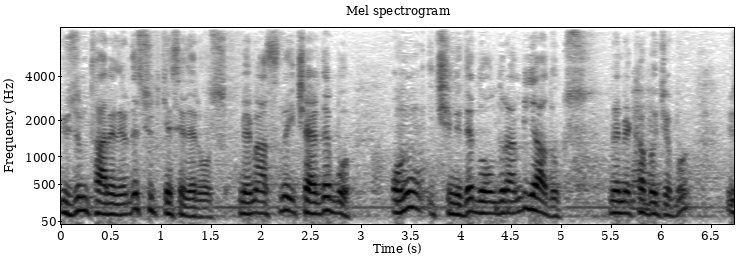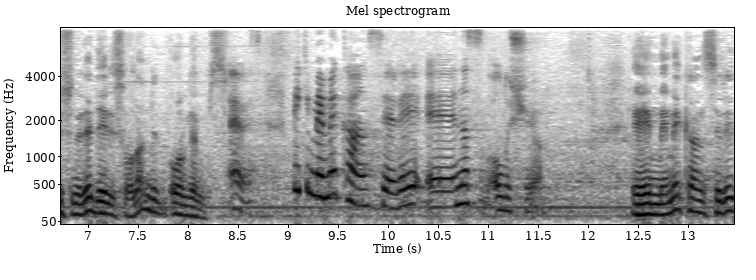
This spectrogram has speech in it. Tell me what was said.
üzüm taneleri de süt keseleri olsun. Meme aslında içeride bu. Onun içini de dolduran bir yağ dokusu. Meme kabaca bu. Üstünde de derisi olan bir organımız. Evet. Peki meme kanseri e, nasıl oluşuyor? E, meme kanseri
